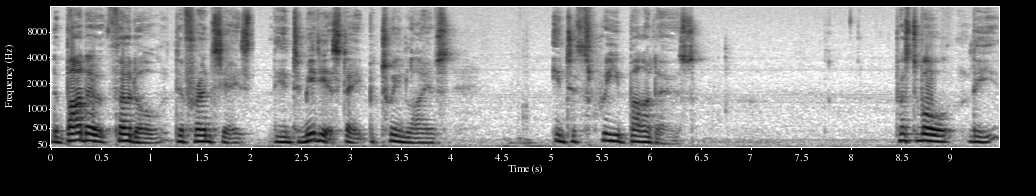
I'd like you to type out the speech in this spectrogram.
The bardo thodol differentiates the intermediate state between lives into three bardos. First of all, the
